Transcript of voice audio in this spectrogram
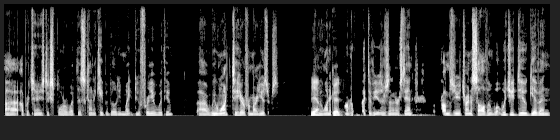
uh, opportunities to explore what this kind of capability might do for you with you. Uh, we want to hear from our users. Yeah, we want to good. our prospective users and understand what problems are you trying to solve and what would you do given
